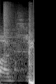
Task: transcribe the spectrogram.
fucks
